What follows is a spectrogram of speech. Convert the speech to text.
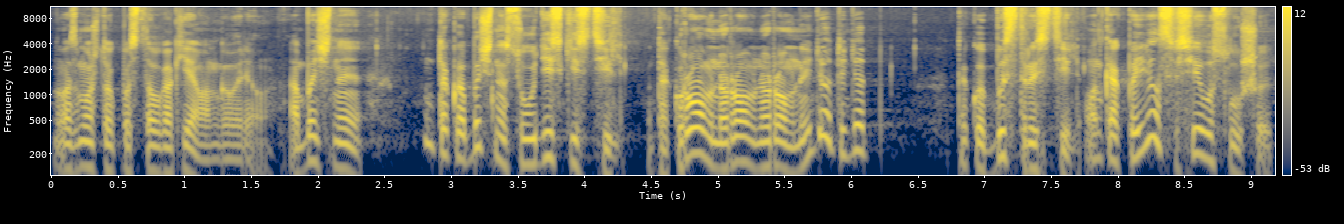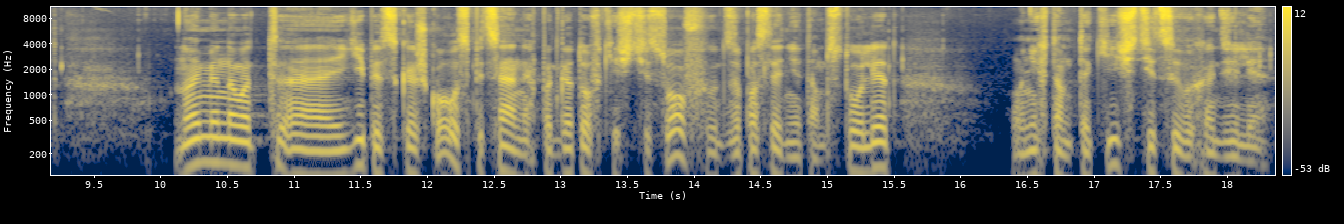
Ну, возможно, только после того, как я вам говорил. Обычно, ну, такой обычный саудийский стиль. Вот так ровно, ровно, ровно идет, идет. Такой быстрый стиль. Он как появился, все его слушают. Но именно вот э, египетская школа специальных подготовки чтецов вот за последние там сто лет у них там такие чтецы выходили.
